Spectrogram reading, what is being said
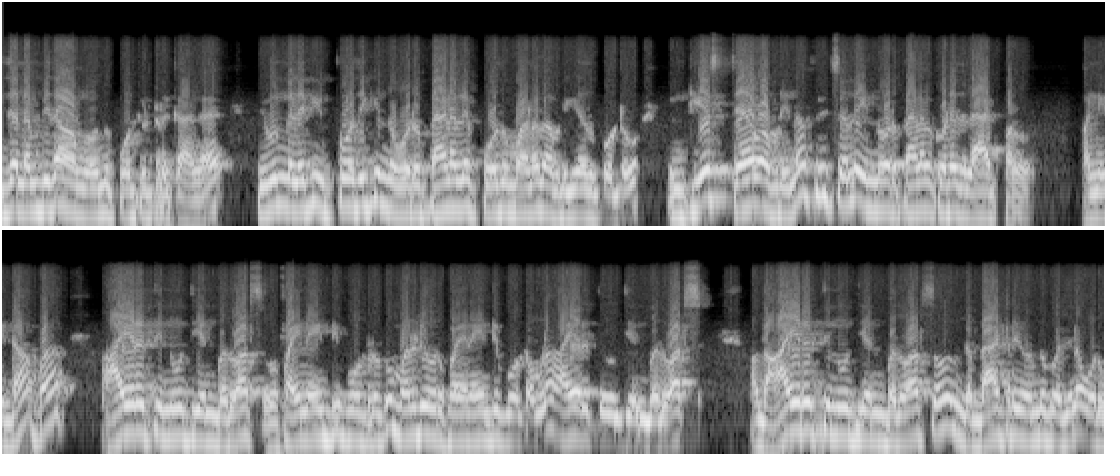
இதை நம்பி தான் அவங்க வந்து போட்டுட்டு இருக்காங்க இவங்களுக்கு இப்போதைக்கு இந்த ஒரு பேனலே போதுமானது அப்படிங்கிறது போட்டோம் இன்கேஸ் தேவை அப்படின்னா ஃபியூச்சர்ல இன்னொரு பேனல் கூட இதில் ஆட் பண்ணலாம். பண்ணிட்டா அப்ப ஆயிரத்தி நூத்தி எண்பது வாட்ஸ் ஃபைவ் நைன்டி போட்டிருக்கும். மறுபடியும் ஒரு ஃபைவ் நைன்டி போட்டோம்னா ஆயிரத்தி நூத்தி எண்பது வாட்ஸ் அந்த ஆயிரத்தி நூத்தி எண்பது வாட்ஸும் இந்த பேட்டரி வந்து பாத்தீங்கன்னா ஒரு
